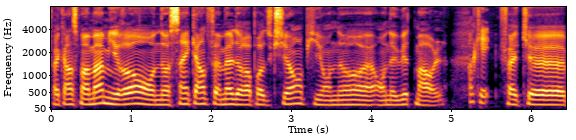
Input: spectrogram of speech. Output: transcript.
Fait qu'en ce moment, Mira, on a 50 femelles de reproduction, puis on a, euh, on a 8 mâles. OK. Fait que euh,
